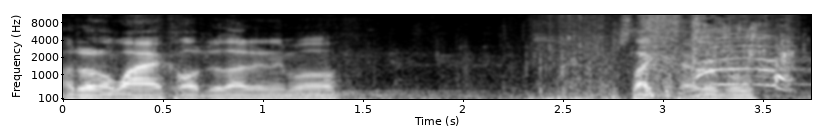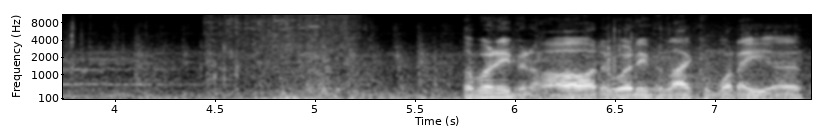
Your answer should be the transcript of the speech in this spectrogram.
I don't know why I can't do that anymore. It's like terrible. They weren't even hard. They weren't even like a 180.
